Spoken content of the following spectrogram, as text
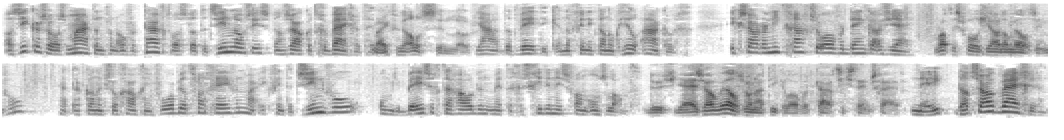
Als ik er zoals Maarten van overtuigd was dat het zinloos is, dan zou ik het geweigerd hebben. Maar ik vind alles zinloos. Ja, dat weet ik en dat vind ik dan ook heel akelig. Ik zou er niet graag zo over denken als jij. Wat is volgens jou dan wel zinvol? Ja, daar kan ik zo gauw geen voorbeeld van geven, maar ik vind het zinvol om je bezig te houden met de geschiedenis van ons land. Dus jij zou wel zo'n artikel over het kaartsysteem schrijven? Nee, dat zou ik weigeren,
